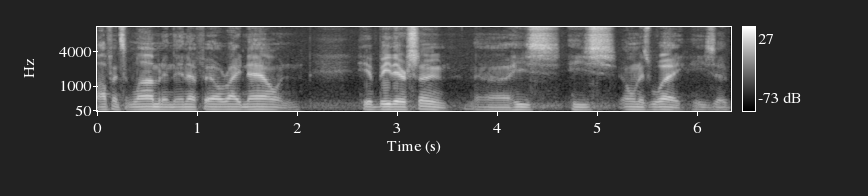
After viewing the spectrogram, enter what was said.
offensive linemen in the NFL right now, and he'll be there soon. Uh, he's he's on his way. He's a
